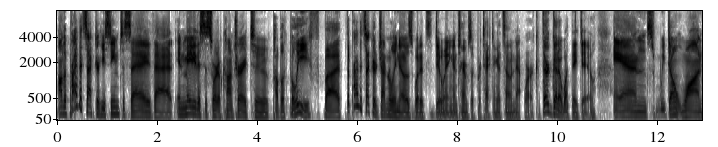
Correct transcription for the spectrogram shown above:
On the private sector, he seemed to say that, and maybe this is sort of contrary to public belief, but the private sector generally knows what it's doing in terms of protecting its own network. They're good at what they do. And we don't want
